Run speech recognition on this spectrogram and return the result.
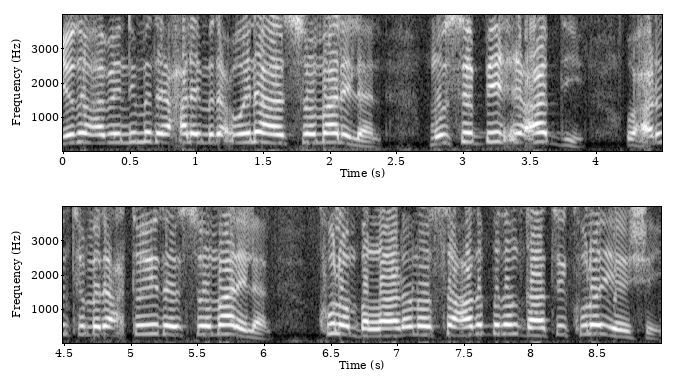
يدو هبين نمده حالي مدحوينها السومالي لأن موسي بيحي عبدي وحرونت مدحتوية ده السومالي لأن كولان بلاران وصاعد بدن قاتي كولا ياشي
